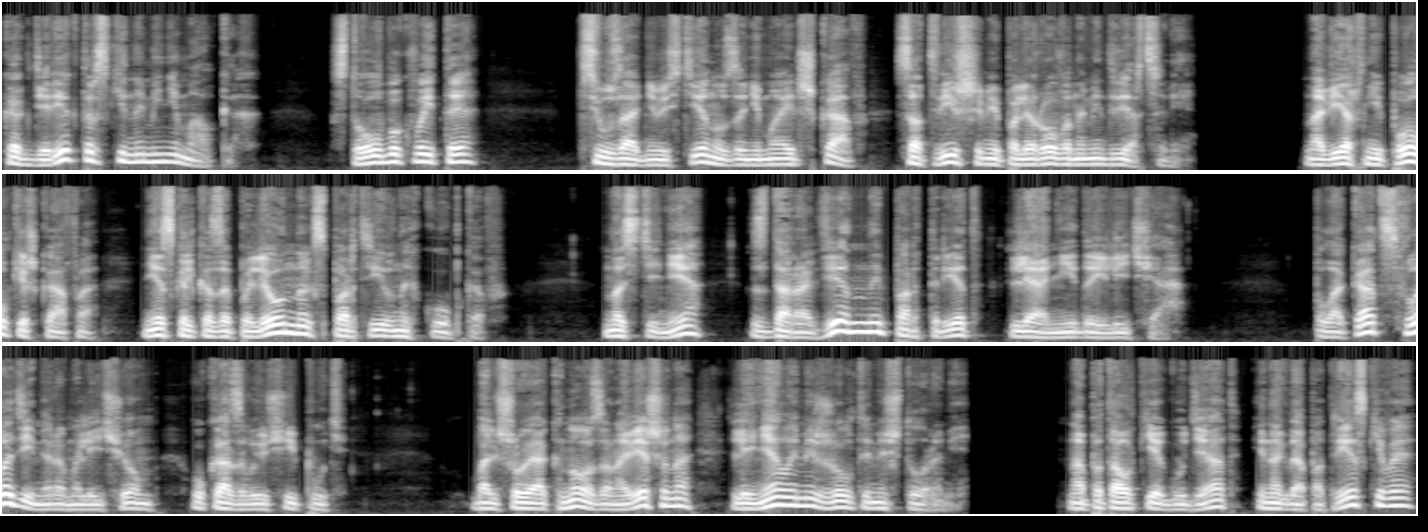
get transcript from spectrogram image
как директорский на минималках. Стол буквой «Т», всю заднюю стену занимает шкаф с отвисшими полированными дверцами. На верхней полке шкафа несколько запыленных спортивных кубков. На стене здоровенный портрет Леонида Ильича. Плакат с Владимиром Ильичем, указывающий путь. Большое окно занавешено линялыми желтыми шторами. На потолке гудят, иногда потрескивая,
